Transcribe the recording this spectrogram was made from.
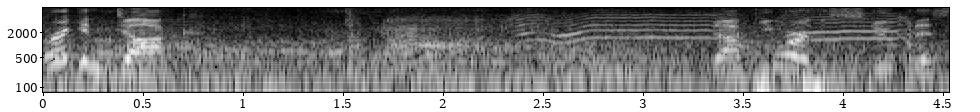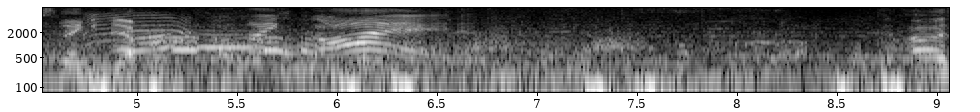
Freaking duck! Duck, you are the stupidest thing ever. Oh my god! Uh,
